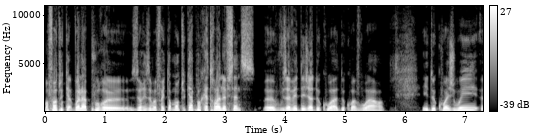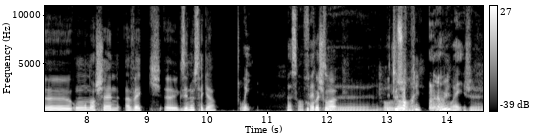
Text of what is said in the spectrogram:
Enfin, en tout cas, voilà pour euh, The Rhythm of Fighter. Mais en tout cas, pour 89 cents, euh, vous avez déjà de quoi, de quoi voir et de quoi jouer. Euh, on enchaîne avec euh, Xenosaga. Oui. Parce qu'en fait, euh, Et tout bonjour. surpris. oui. Ouais, je,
